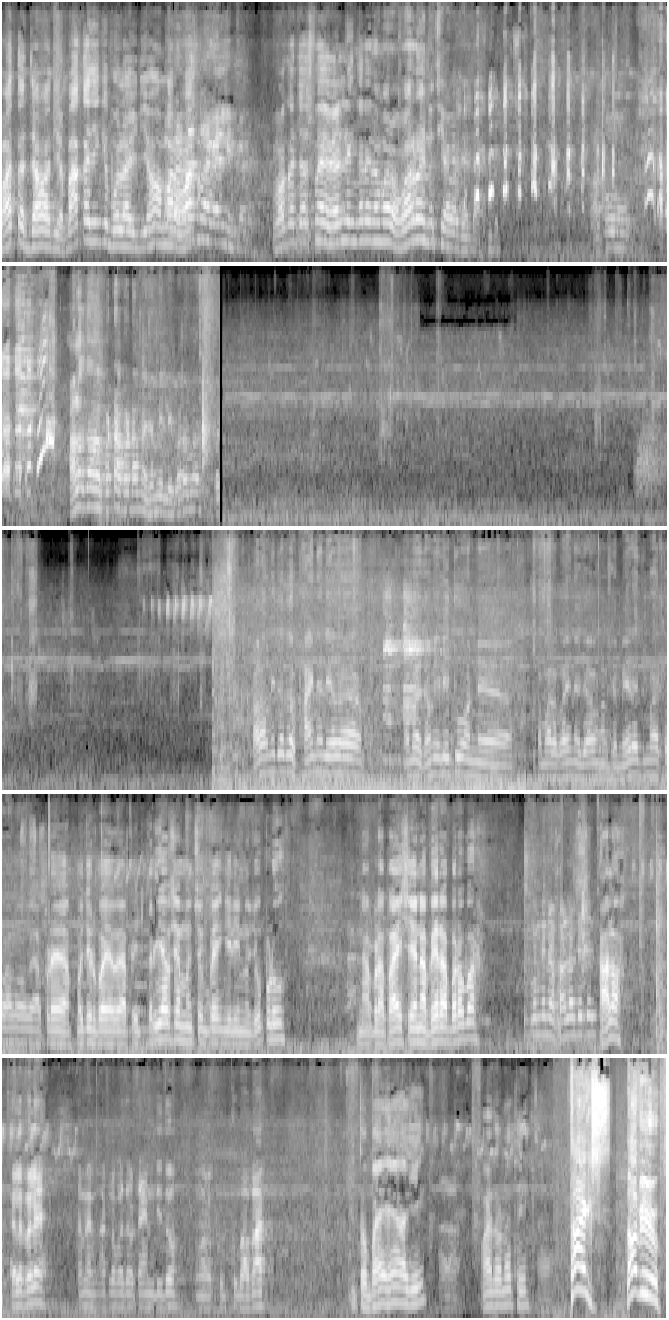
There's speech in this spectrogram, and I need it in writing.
વાત જ જવા દો બાકાજી કે બોલાવી દે હો અમારો વગર ચશ્મા વેલ્ડિંગ કરે. ને અમારો વારોય નથી આવવા દેતા. હાલો તો હવે ફટાફટ અમે જમી લઈ બરોબર? હાલો મિત્રો તો ફાઇનલી હવે અમે જમી લીધું અને તમારા ભાઈને જવાનું છે મેરેજમાં તો હાલો હવે આપણે મજૂરભાઈ હવે ફિટ કરી આવશે મનસુખભાઈ ગીરીનું ઝૂંપડું. ને આપણા ભાઈ છે એના ભેરા બરોબર? હાલો. ભલે ભલે. તમે આટલો બધો ટાઈમ દીધો તમારો ખૂબ ખૂબ આભાર. તો ભાઈ હે હાજી વાંધો નથી. Thanks love you.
